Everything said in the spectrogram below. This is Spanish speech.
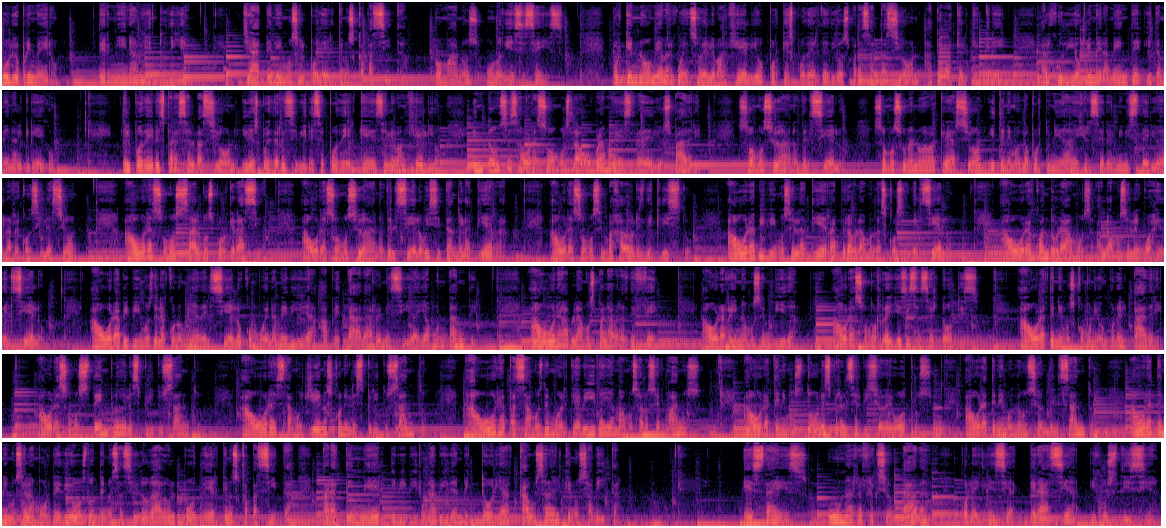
Julio primero. Termina bien tu día. Ya tenemos el poder que nos capacita. Romanos 1.16. Porque no me avergüenzo del Evangelio, porque es poder de Dios para salvación a todo aquel que cree, al judío primeramente y también al griego. El poder es para salvación y después de recibir ese poder que es el Evangelio, entonces ahora somos la obra maestra de Dios Padre. Somos ciudadanos del cielo somos una nueva creación y tenemos la oportunidad de ejercer el ministerio de la reconciliación. Ahora somos salvos por gracia. Ahora somos ciudadanos del cielo visitando la tierra. Ahora somos embajadores de Cristo. Ahora vivimos en la tierra pero hablamos las cosas del cielo. Ahora cuando oramos hablamos el lenguaje del cielo. Ahora vivimos de la economía del cielo con buena medida, apretada, remecida y abundante. Ahora hablamos palabras de fe Ahora reinamos en vida. Ahora somos reyes y sacerdotes. Ahora tenemos comunión con el Padre. Ahora somos templo del Espíritu Santo. Ahora estamos llenos con el Espíritu Santo. Ahora pasamos de muerte a vida y amamos a los hermanos. Ahora tenemos dones para el servicio de otros. Ahora tenemos la unción del Santo. Ahora tenemos el amor de Dios donde nos ha sido dado el poder que nos capacita para tener y vivir una vida en victoria a causa del que nos habita. Esta es una reflexión dada por la Iglesia Gracia y Justicia.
